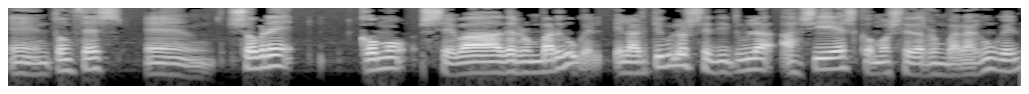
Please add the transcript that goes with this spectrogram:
entonces, em, sobre cómo se va a derrumbar Google. El artículo se titula Así es como se derrumbará Google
